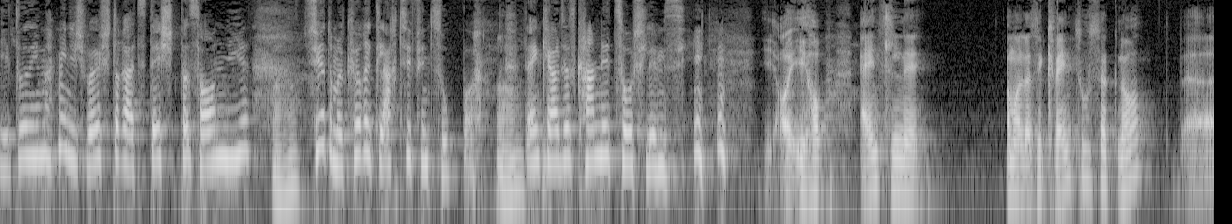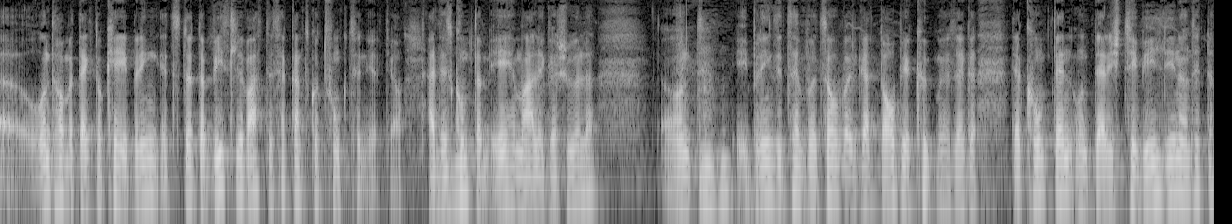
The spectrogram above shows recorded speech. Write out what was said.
Ich tue immer meine Schwester als Testperson nie. Aha. Sie hat einmal gehört, gelacht, sie findet es super. Aha. Ich denke, also, das kann nicht so schlimm sein. Ja, ich habe einzelne einmal eine Sequenz rausgenommen äh, und haben mir gedacht, okay, ich bring jetzt dort ein bisschen was, das hat ganz gut funktioniert, ja. Also das mhm. kommt am ehemaligen Schüler und mhm. ich bringe jetzt einfach so, weil gerade da könnte man sagen, der kommt dann und der ist Zivildiener und sagt,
